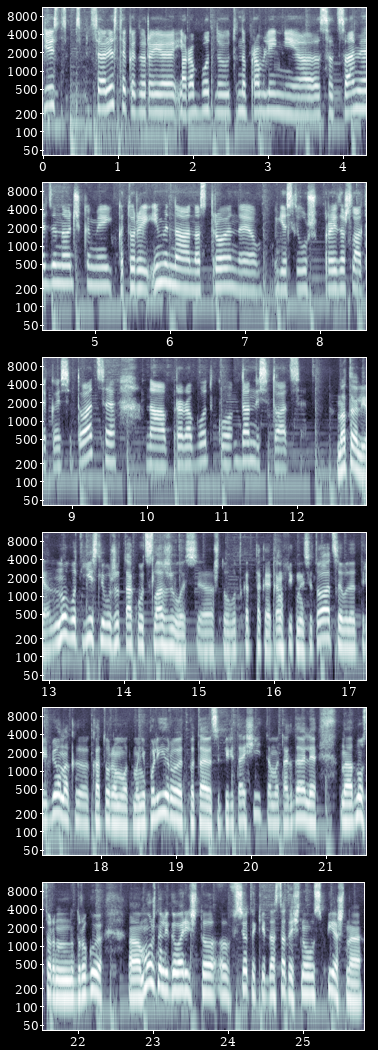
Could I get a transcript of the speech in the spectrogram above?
Есть специалисты, которые работают в направлении с отцами-одиночками, которые именно настроены, если уж произошла такая ситуация, на проработку данной ситуации. Наталья, ну вот если уже так вот сложилось, э, что вот такая конфликтная ситуация, вот этот ребенок, э, которым вот манипулируют, пытаются перетащить там и так далее на одну сторону, на другую, а можно ли говорить, что все-таки достаточно успешно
